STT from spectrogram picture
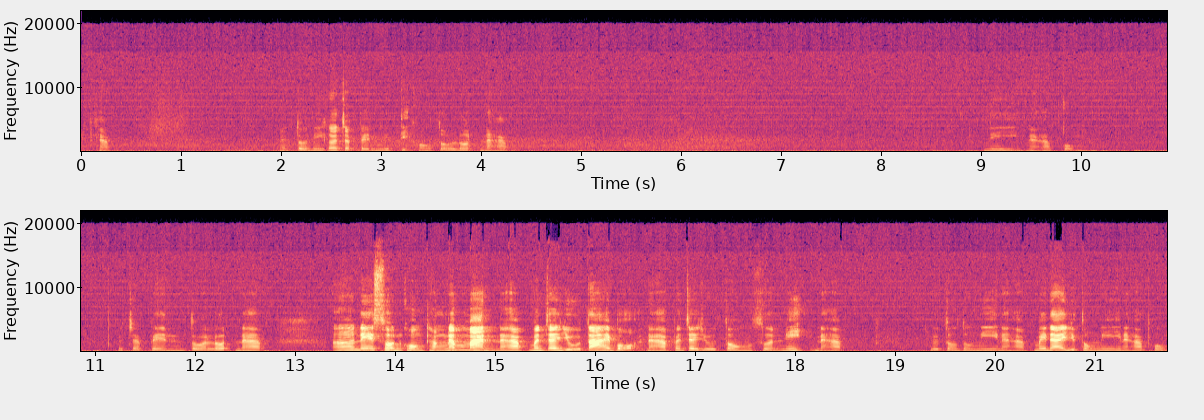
ตรครับตัวนี้ก็จะเป็นมิติของตัวรถนะครับ นี่นะครับผม ก็จะเป็นตัวรถนะครับในส่วนของถังน้ำมันนะครับ มันจะอยู่ใต้เบาะนะครับ มันจะอยู่ตรงส่วนนี้นะครับ อยู่ตรงตรงนี้นะครับ ไม่ได้อยู่ตรงนี้นะครับ ผม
